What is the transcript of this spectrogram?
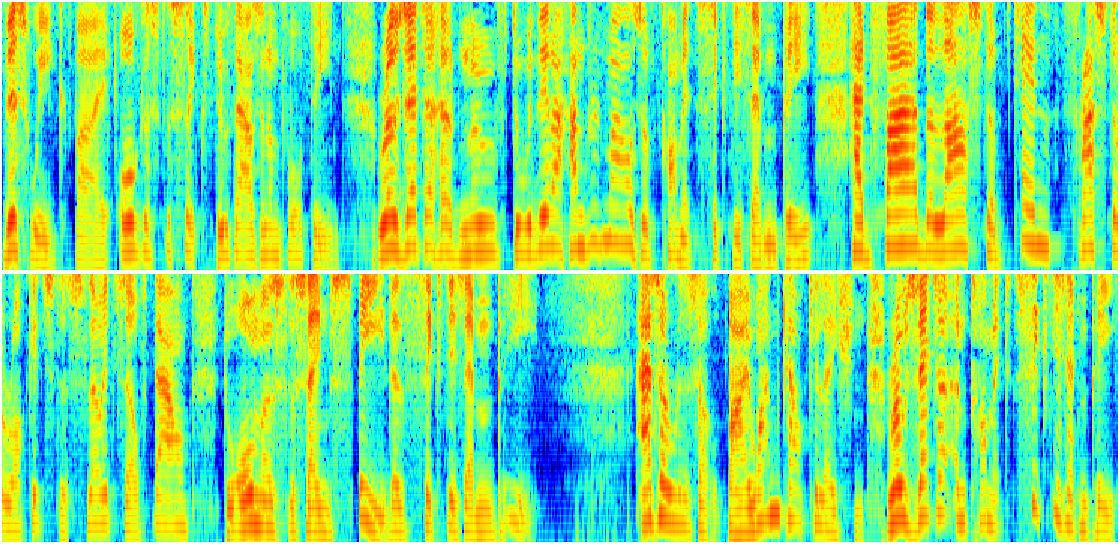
This week, by August the 6th, 2014, Rosetta had moved to within 100 miles of Comet 67P, had fired the last of 10 thruster rockets to slow itself down to almost the same speed as 67P. As a result, by one calculation, Rosetta and Comet 67P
